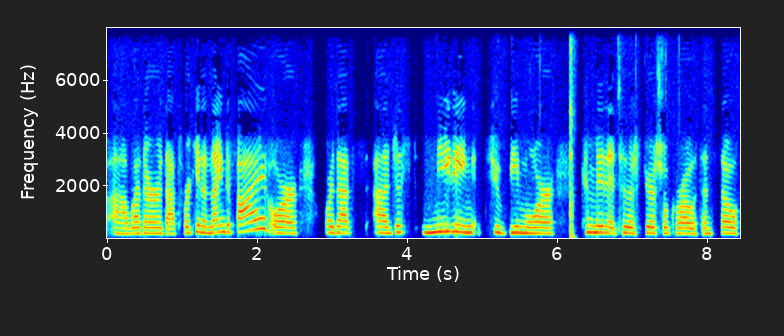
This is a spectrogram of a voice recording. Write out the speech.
uh, whether that's working a nine to five or or that's uh, just needing to be more committed to their spiritual growth. And so,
